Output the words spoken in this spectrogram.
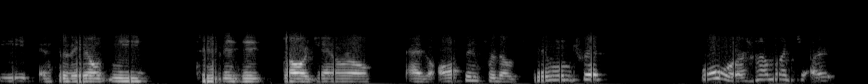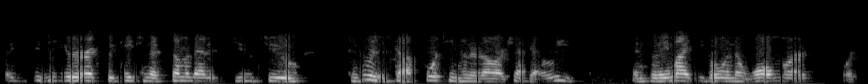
eat, and so they don't need to visit Dollar General as often for those fill-in trips? Or how much is it your expectation that some of that is due to consumers just got a $1,400 check at least, and so they might be going to Walmart or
